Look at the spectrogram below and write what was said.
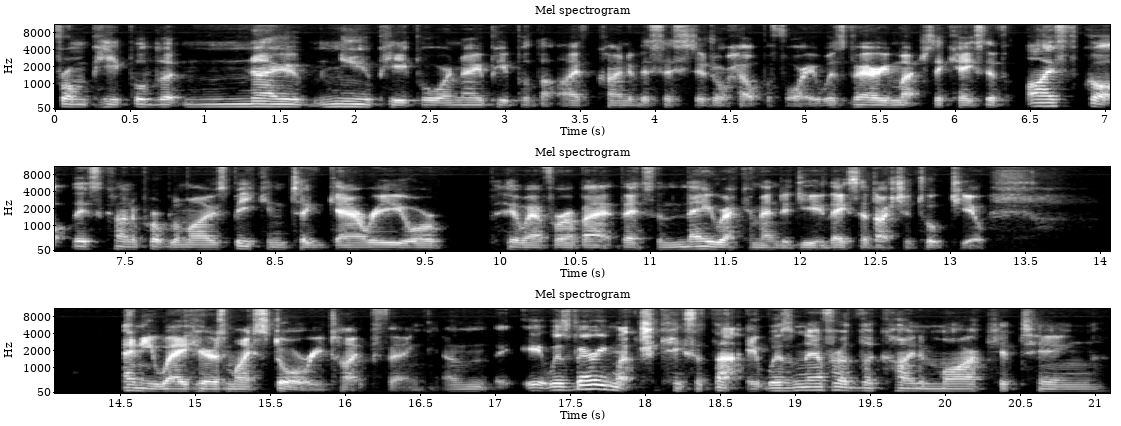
from people that know new people or know people that I've kind of assisted or helped before. It was very much the case of I've got this kind of problem. I was speaking to Gary or whoever about this, and they recommended you. They said I should talk to you. Anyway, here's my story type thing. And it was very much a case of that. It was never the kind of marketing,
